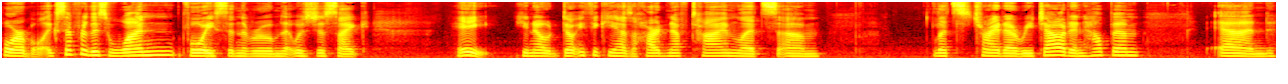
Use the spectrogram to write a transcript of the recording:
horrible, except for this one voice in the room that was just like, "Hey, you know, don't you think he has a hard enough time? Let's um, let's try to reach out and help him." And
